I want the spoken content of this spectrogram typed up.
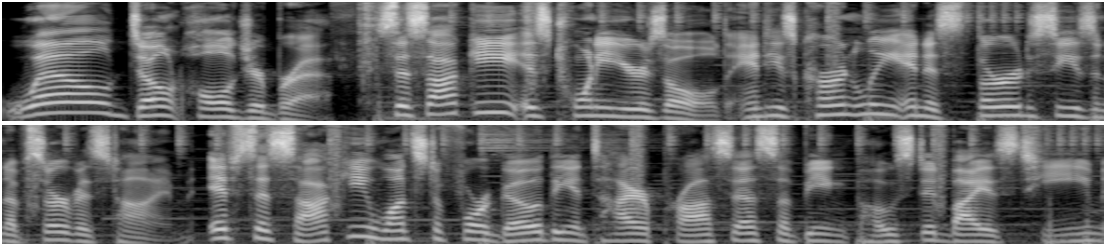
Well, don't hold your breath. Sasaki is 20 years old, and he's currently in his third season of service time. If Sasaki wants to forego the entire process of being posted by his team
